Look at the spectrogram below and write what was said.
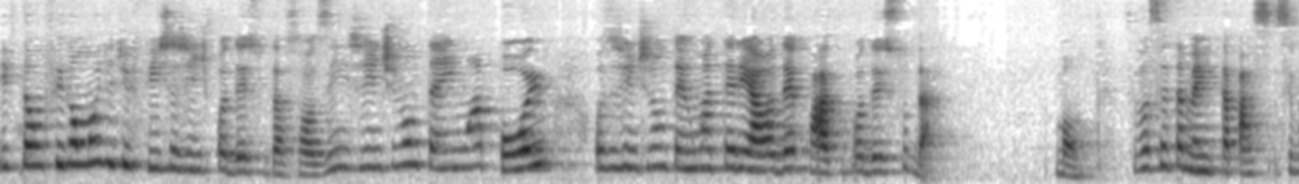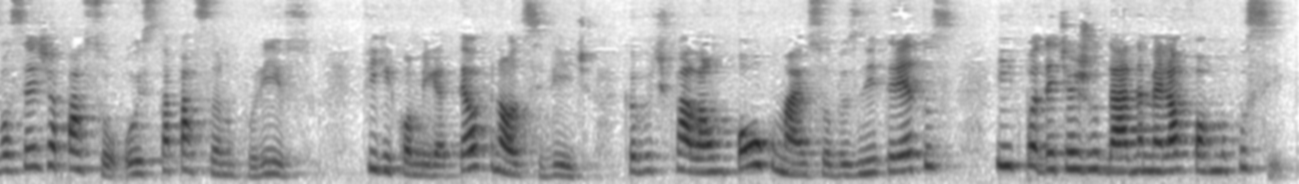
Então fica muito difícil a gente poder estudar sozinho se a gente não tem um apoio ou se a gente não tem um material adequado para poder estudar. Bom, se você também está se você já passou ou está passando por isso, fique comigo até o final desse vídeo que eu vou te falar um pouco mais sobre os nitritos e poder te ajudar da melhor forma possível.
